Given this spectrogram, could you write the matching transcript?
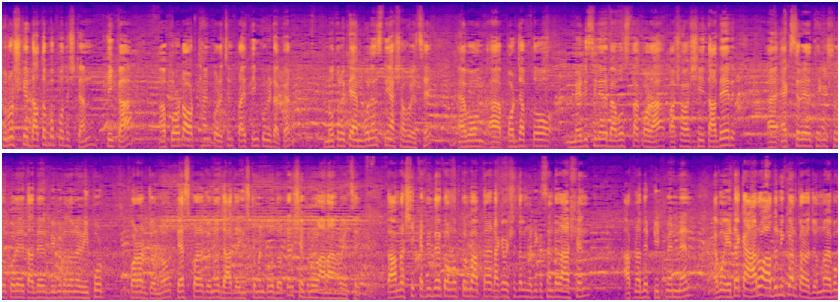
তুরস্কের দাতব্য প্রতিষ্ঠান, টিকা পুরোটা অর্থায়ন করেছেন প্রায় তিন কোটি টাকার। নতুন একটি অ্যাম্বুলেন্স নিয়ে আসা হয়েছে এবং পর্যাপ্ত মেডিসিনের ব্যবস্থা করা। পাশাপাশি তাদের এক্স রে থেকে শুরু করে তাদের বিভিন্ন ধরনের রিপোর্ট করার জন্য টেস্ট করার জন্য যা যা ইনস্ট্রুমেন্টগুলো দরকার সেগুলো আনা হয়েছে। তো আমরা শিক্ষার্থীদেরকে অনুরোধ করব, আপনারা ঢাকা বিশ্ববিদ্যালয় মেডিকেল সেন্টারে আসেন, আপনাদের ট্রিটমেন্ট নেন এবং এটাকে আরও আধুনিকরণ করার জন্য এবং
